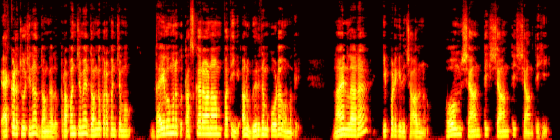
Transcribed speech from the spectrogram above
ఎక్కడ చూచినా దొంగలు. ప్రపంచమే దొంగ ప్రపంచము. దైవమునకు తస్కరాణాం పతి అను బిరుదము కూడా ఉన్నది. నాయన్లారా ఇప్పటికిది చాలును. ఓం శాంతి శాంతి శాంతి.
